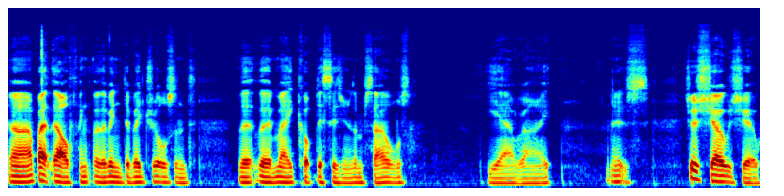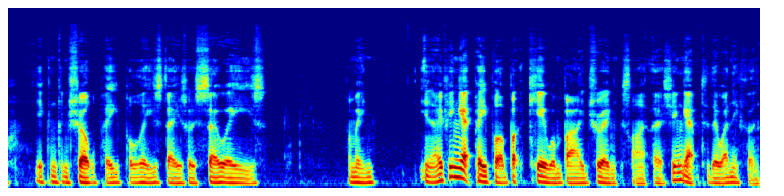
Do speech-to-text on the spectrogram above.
Uh, I bet they all think that they're individuals and that they make up decisions themselves. Yeah, right. It's just shows you you can control people these days with so ease. I mean, you know, if you can get people to queue and buy drinks like this, you can get them to do anything.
